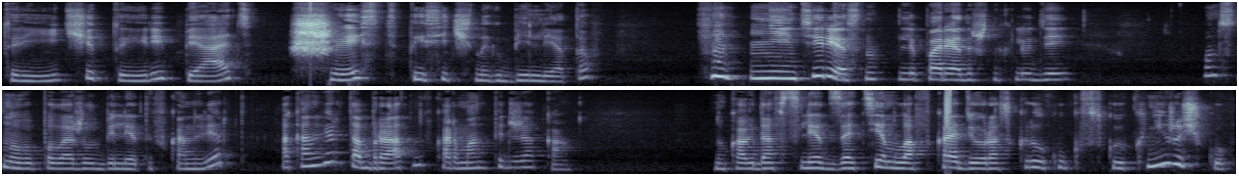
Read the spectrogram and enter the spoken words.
Три, четыре, пять, шесть тысячных билетов – Хм, неинтересно для порядочных людей. Он снова положил билеты в конверт, а конверт обратно в карман пиджака. Но когда вслед за тем Лавкадио раскрыл куковскую книжечку,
